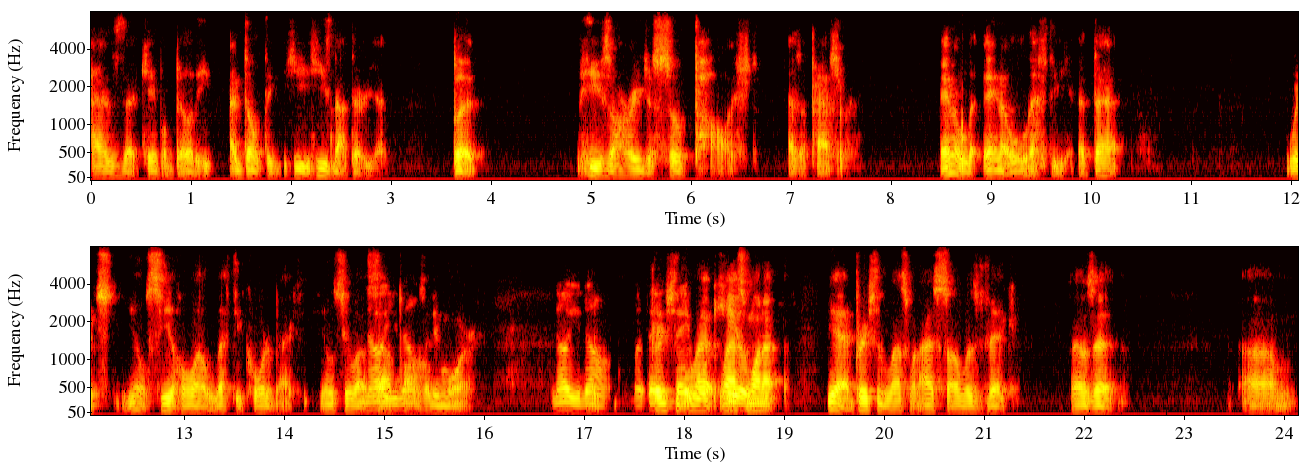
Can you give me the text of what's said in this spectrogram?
has that capability. I don't think he, he's not there yet, but he's already just so polished as a passer and a, and a lefty at that, which you don't see a whole lot of lefty quarterbacks. You don't see a lot of No, southpaws anymore. No, you don't. But they, Pretty sure they the will last one, I, yeah, sure the last one I saw was Vick. That was it. Um,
